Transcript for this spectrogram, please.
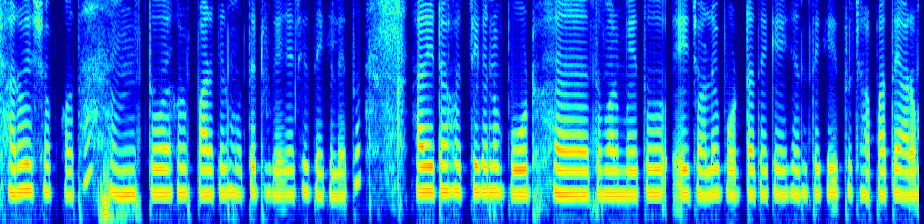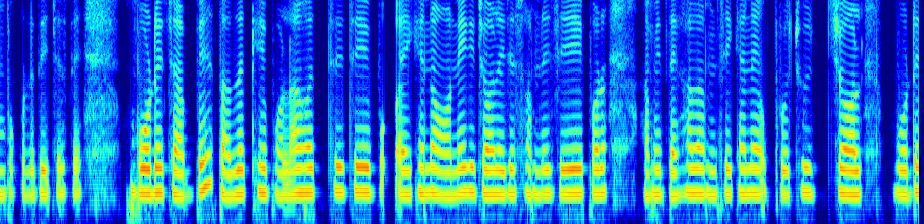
ছাড়ো এসব কথা। তো এখন পার্কের মধ্যে ঢুকে গেছি, দেখলে তো। আর এটা হচ্ছে এখানে বোর্ড তোমার মেয়ে তো এই জলে বোর্ডটা থেকে এখান থেকেই তো ঝাঁপাতে আরম্ভ করে দিয়েছে। সে বোর্ডে চাপবে। তাদেরকে বলা হচ্ছে যে এখানে অনেক জল, এই যে সামনে যে পর আমি দেখালাম যে এখানে প্রচুর জল বোর্ডে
